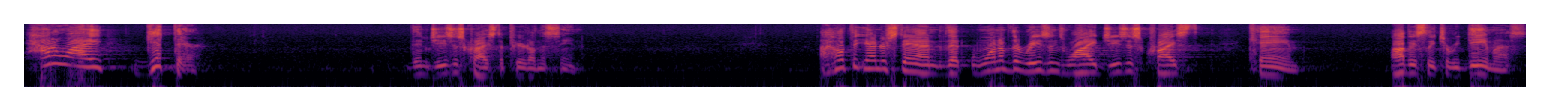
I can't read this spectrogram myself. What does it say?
How do I get there? Then Jesus Christ appeared on the scene. I hope that you understand that one of the reasons why Jesus Christ came, obviously to redeem us,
